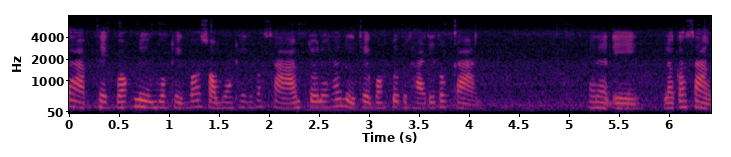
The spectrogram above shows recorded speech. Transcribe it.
กับ text box 1บวก text box 2บวก text box 3ตัวนั้นถ้า1 text box ตัวสุดท้ายที่ต้องการแค่นั้นเอง แล้วก็สั่ง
